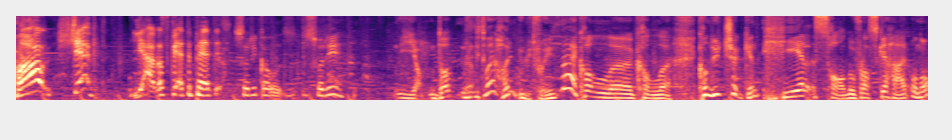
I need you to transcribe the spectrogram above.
Hold kjeft! Jævla skvete Peter. Sorry, Kalle. Sorry. Ja, da, vet du hva, Jeg har en utfordring til deg, Kalle. Kalle. Kan du chugge en hel Zalo-flaske her og nå?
